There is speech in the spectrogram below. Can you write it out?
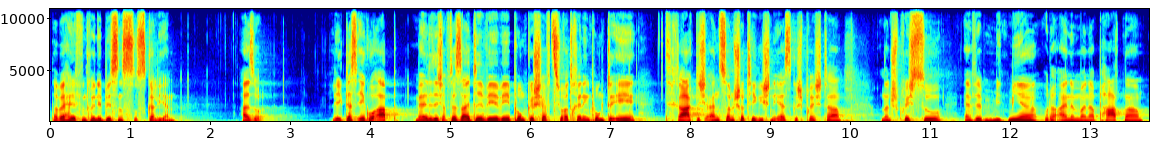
dabei helfen können, ihr Business zu skalieren. Also, leg das Ego ab, melde dich auf der Seite www.geschäftsführertraining.de trag dich ein zu einem strategischen Erstgespräch da und dann sprichst du entweder mit mir oder einem meiner Partner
